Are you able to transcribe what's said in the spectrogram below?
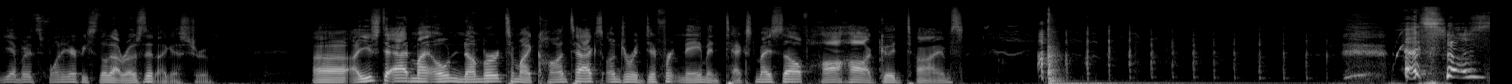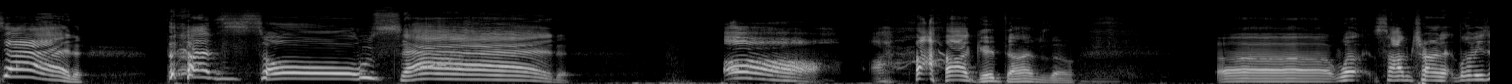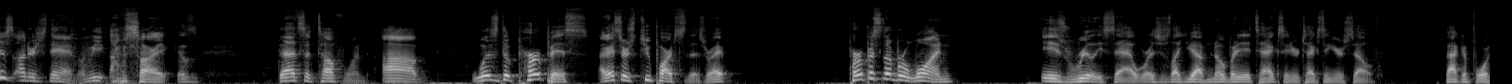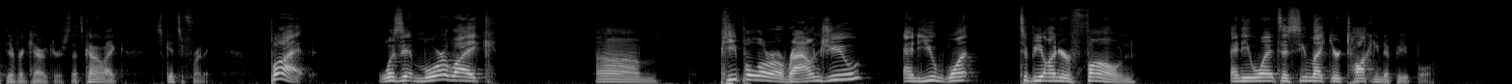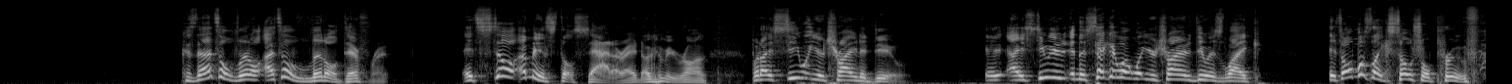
yeah, but it's funnier if he still got roasted. I guess true. Uh, I used to add my own number to my contacts under a different name and text myself. Ha ha, good times. That's so sad. That's so sad. Oh, good times though. Uh, well, so I'm trying to let me just understand. Let me. I'm sorry because that's a tough one. Um, was the purpose? I guess there's two parts to this, right? Purpose number one is really sad, where it's just like you have nobody to text and you're texting yourself back and forth, different characters. That's kind of like schizophrenic. But was it more like um, people are around you and you want to be on your phone and you want it to seem like you're talking to people? Because that's a little that's a little different. It's still, I mean, it's still sad, all right? Don't get me wrong. But I see what you're trying to do. I see what you're, in the second one, what you're trying to do is like, it's almost like social proof.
